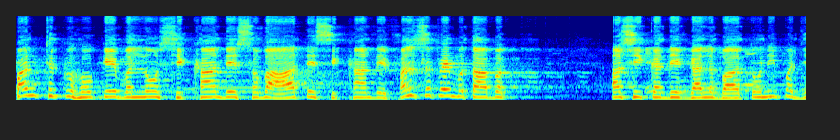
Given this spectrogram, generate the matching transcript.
ਪੰਥਕ ਹੋ ਕੇ ਵੱਲੋਂ ਸਿੱਖਾਂ ਦੇ ਸੁਭਾਅ ਤੇ ਸਿੱਖਾਂ ਦੇ ਫਲਸਫੇ ਮੁਤਾਬਕ ਅਸੀਂ ਕਦੇ ਗੱਲਬਾਤ ਤੋਂ ਨਹੀਂ ਭੱਜੇ।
